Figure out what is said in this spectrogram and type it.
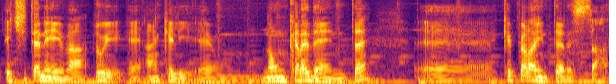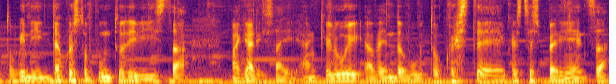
e ci teneva. Lui è, anche lì è un non credente. Eh, che però è interessato quindi da questo punto di vista magari sai anche lui avendo avuto questa esperienza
